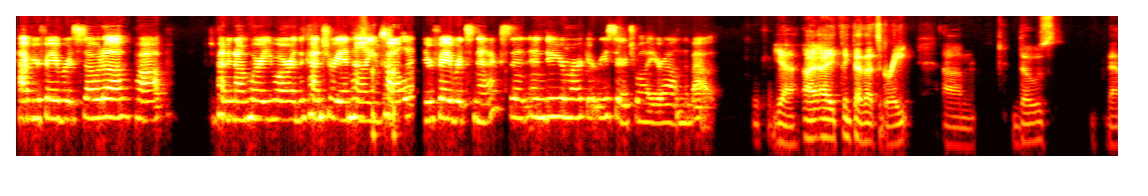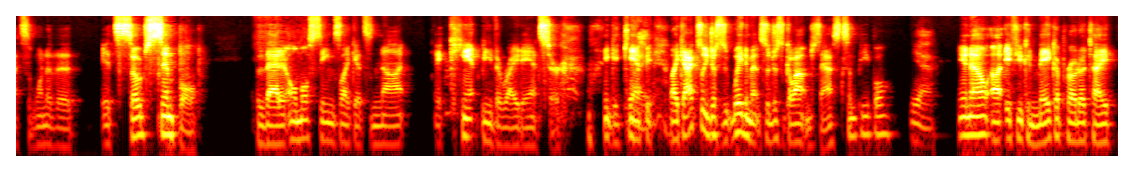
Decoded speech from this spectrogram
have your favorite soda pop depending on where you are in the country and how you call it, your favorite snacks, and, and do your market research while you're out and about. Okay. Yeah, I, I, think that that's great. Um, those, that's one of the, it's so simple that it almost seems like it's not, it can't be the right answer. like it can't right. be, like actually just wait a minute. So just go out and just ask some people. Yeah. You know, uh, if you can make a prototype,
